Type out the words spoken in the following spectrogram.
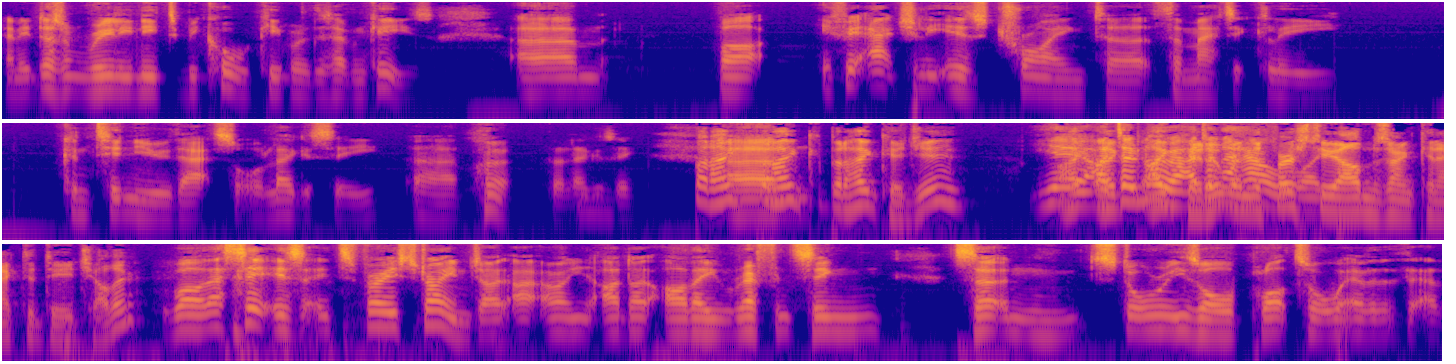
and it doesn't really need to be called Keeper of the Seven Keys. Um, but if it actually is trying to thematically continue that sort of legacy, uh, the legacy. But how, but, how, Um, but how could you? Yeah, I, I, don't know. How I don't know when how. the first like- two albums aren't connected to each other? Well, that's it. It's, it's very strange. I, I, I mean, are they referencing certain stories or plots or whatever that, that,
